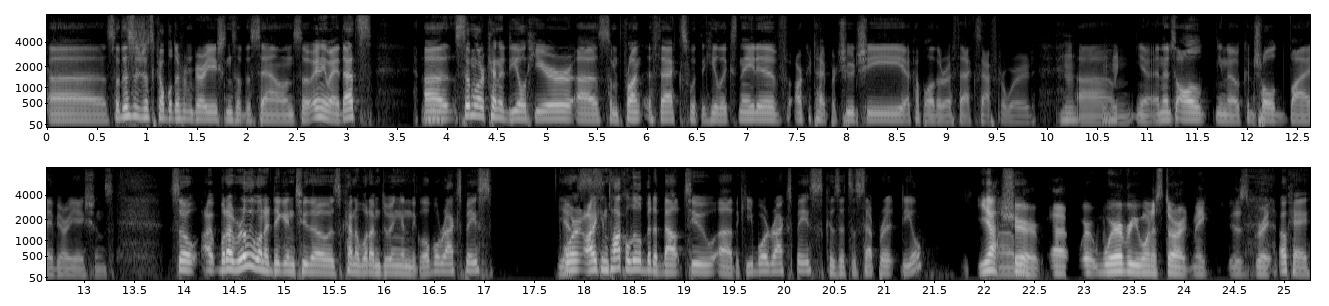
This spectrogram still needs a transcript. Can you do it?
uh, so this is just a couple different variations of the sound. So anyway, that's uh, mm-hmm. similar kind of deal here. Uh, some front effects with the Helix Native, Archetype Petrucci, a couple other effects afterward. Mm-hmm. Um, mm-hmm. Yeah, and it's all you know controlled by variations. So I, what I really want to dig into though is kind of what I'm doing in the global rack space. Yes. Or I can talk a little bit about too uh, the keyboard rack space because it's a separate deal. Yeah, um, sure. Uh, where, wherever you want to start, make is great. Okay.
